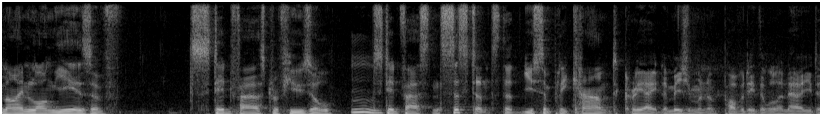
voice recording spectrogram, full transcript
nine long years of steadfast refusal, steadfast insistence that you simply can't create a measurement of poverty that will allow you to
